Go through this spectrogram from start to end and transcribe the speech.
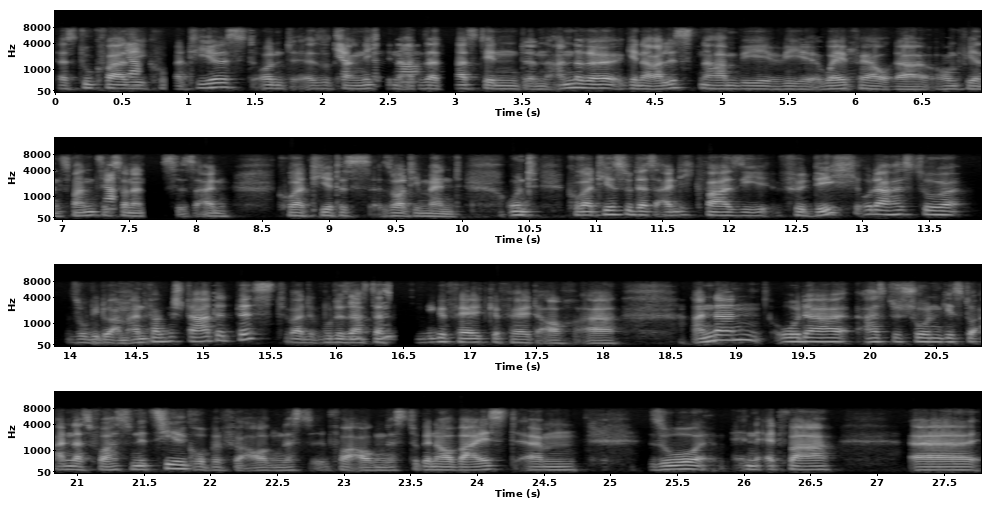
dass, du quasi ja. kuratierst und äh, sozusagen ja, nicht genau. den Ansatz hast, den, den andere Generalisten haben, wie, wie Wayfair oder Home24, ja. sondern es ist ein kuratiertes Sortiment. Und kuratierst du das eigentlich quasi für dich oder hast du, so wie du am Anfang gestartet bist, weil, wo du sagst, mhm. das mir gefällt, gefällt auch äh, anderen? Oder hast du schon, gehst du anders vor? Hast du eine Zielgruppe für Augen, dass, vor Augen, dass du genau weißt, ähm, so in etwa äh,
